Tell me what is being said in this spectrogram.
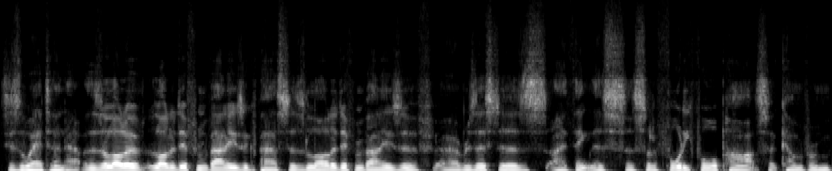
it's is the way it turned out. There's a lot of lot of different values of capacitors, a lot of different values of uh, resistors. I think there's uh, sort of 44 parts that come from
